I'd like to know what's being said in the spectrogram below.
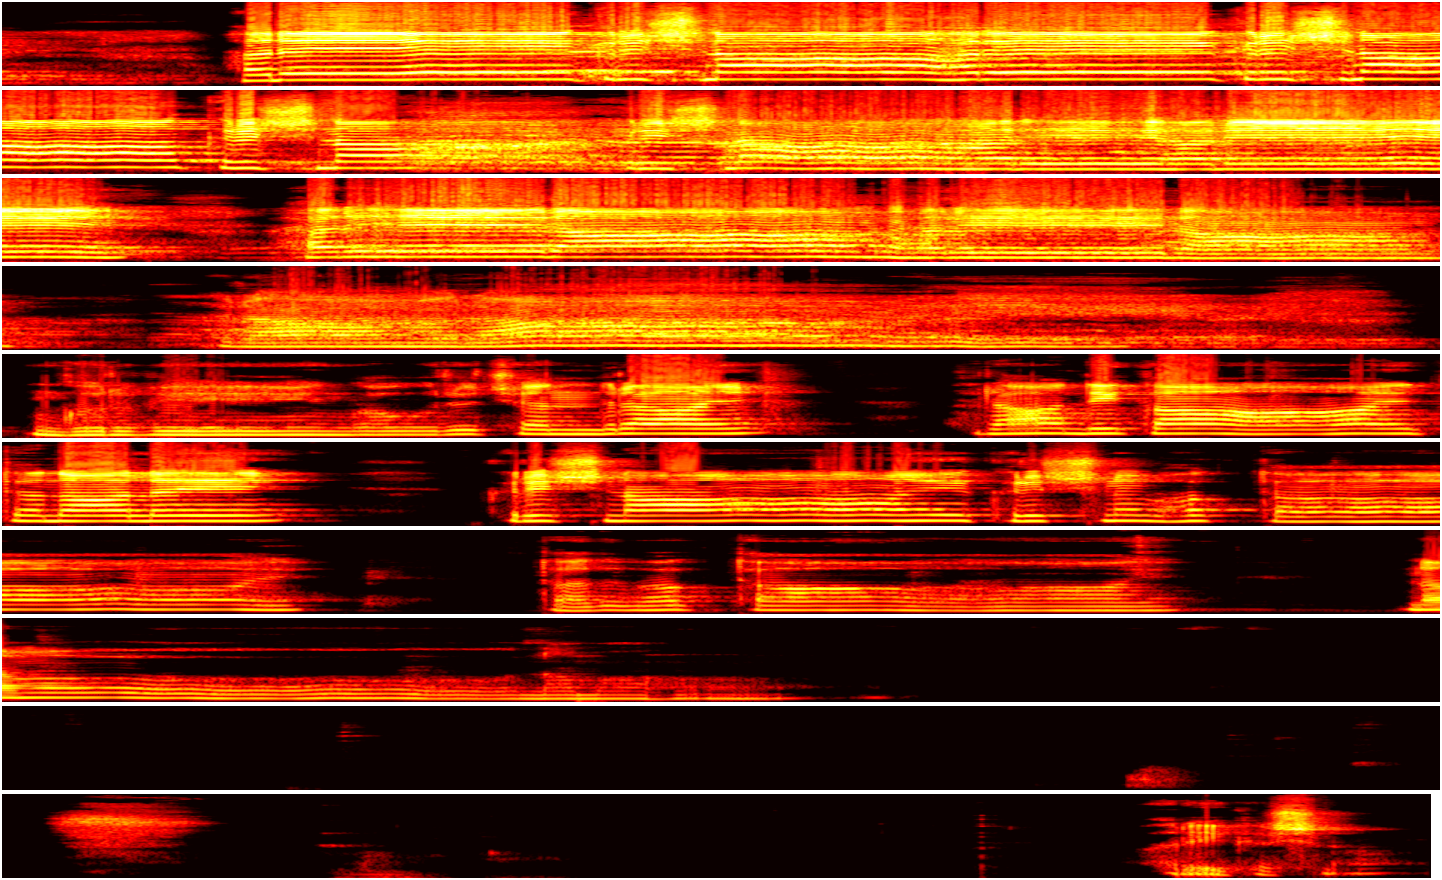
हरे कृष्णा हरे कृष्णा कृष्णा कृष्णा, हरे हरे हरे राम हरे राम राम राम, हरे। गुरुवे गौरचंद्राय, राधिकाय तदालय कृष्णाय कृष्ण भक्ताय तद्भक्ताय नमो नमः। हरे कृष्णा।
